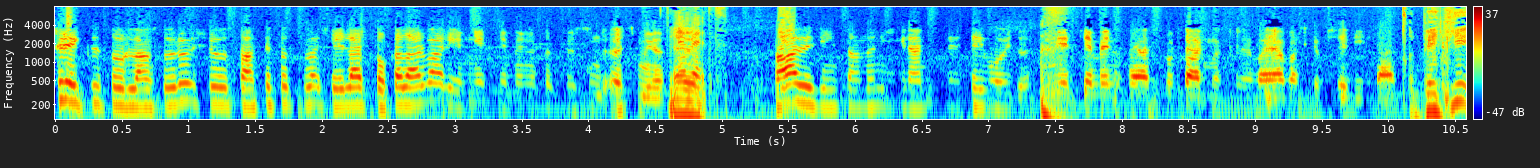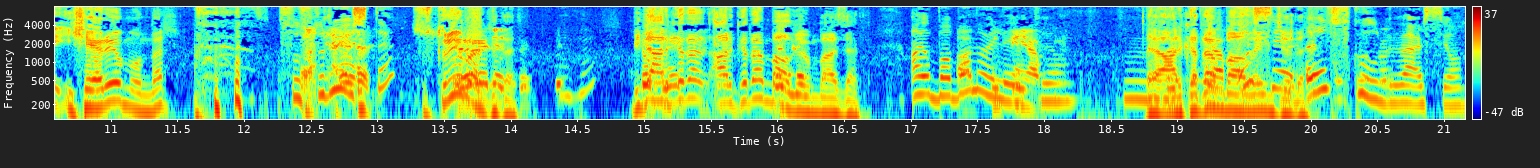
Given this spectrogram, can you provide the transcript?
sürekli sorulan soru şu sahte satılan şeyler tokalar var ya emniyet kemerine takıyorsun da ötmüyor. Evet. Sadece insanların ilgilendikleri şey oydu. Emniyet kemerinin hayat kurtarması veya başka bir şey değil. Yani. Peki işe yarıyor mu onlar? Susturuyor işte. Susturuyor mu Öyle. hakikaten? Bir de Çok arkadan net. arkadan bağlıyorum bazen. Ay babam öyle Kesin yapıyor. Ee, arkadan O bağlayınca şey da. old school bir versiyon.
